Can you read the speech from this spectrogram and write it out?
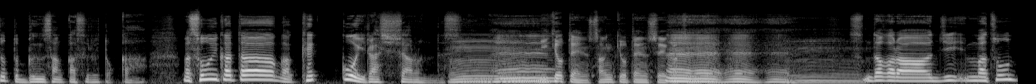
ょっと分散化するとか、まあ、そういう方が結構いらっしゃるんですよね。2拠点、3拠点生活みたいな。えーえーえー、だからじ、まあ、そう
